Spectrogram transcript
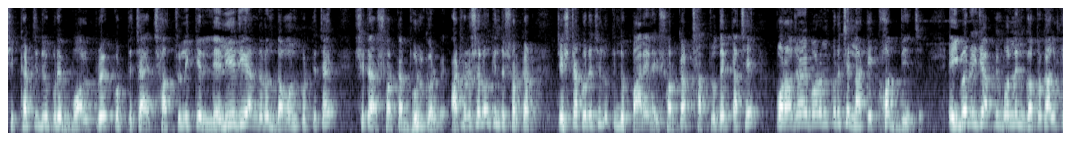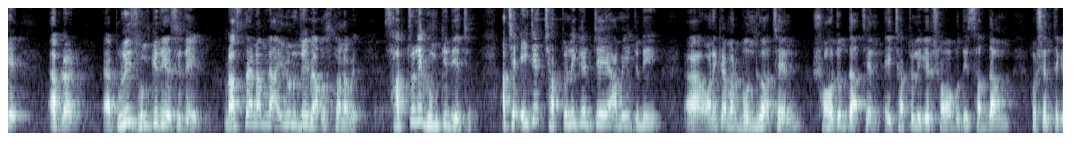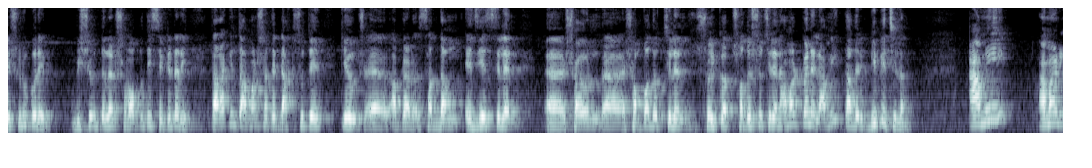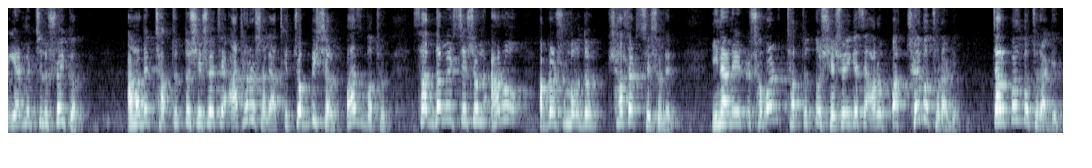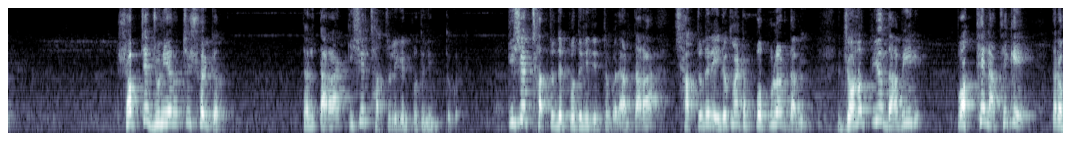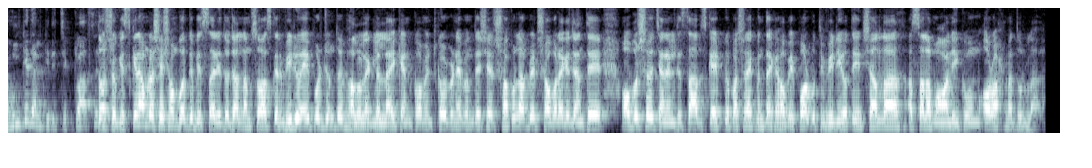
শিক্ষার্থীদের উপরে বল প্রয়োগ করতে চায়, ছাত্রলীগকে লেলিয়ে যে আন্দোলন দমন করতে চায়, সেটা সরকার ভুল করবে। আঠারো সালেও কিন্তু সরকার চেষ্টা করেছিল, কিন্তু পারে নাই। সরকার ছাত্রদের কাছে পরাজয় বরণ করেছে, নাকে খত দিয়েছে। এইবার এই যে আপনি বললেন, গতকালকে আপনার পুলিশ হুমকি দিয়েছে যে রাস্তায় নামলে আইন অনুযায়ী ব্যবস্থা নেবে। ছাত্রলীগ হুমকি দিয়েছে। আচ্ছা এই যে ছাত্রলীগের যে আমি যদি অনেকে আমার বন্ধু আছেন, সহযোদ্ধা আছেন, এই ছাত্রলীগের সভাপতি সাদ্দাম হোসেন থেকে শুরু করে বিশ্ববিদ্যালয়ের সভাপতি সেক্রেটারি তারা কিন্তু আমার সাথে ডাকসুতে কেউ আপনার সাদ্দাম এজিএস ছিলেন আহ, স্বয়ং সম্পাদক ছিলেন সৈকত সদস্য ছিলেন আমার প্যানেল আমি তাদের ভিপি ছিলাম। আমি আমার ইয়ারমেট ছিল সৈকত। আমাদের ছাত্রত্ব শেষ হয়েছে আঠারো সালে আজকে চব্বিশ সাল পাঁচ বছর। সাদ্দামের সেশন আরও আপনার সম্ভবত সাত আট সেশনের ইনানের সবার ছাত্রত্ব শেষ হয়ে গেছে আরও পাঁচ ছয় বছর আগে চার পাঁচ বছর আগে। সবচেয়ে জুনিয়র হচ্ছে সৈকত। তাহলে তারা কিসের ছাত্রলীগের প্রতিনিধিত্ব করে? কিসের ছাত্রদের প্রতিনিধিত্ব করে? আর তারা ছাত্রদের এইরকম একটা পপুলার দাবি, জনপ্রিয় দাবির পক্ষে না থেকে তারা হুমকি দামকি দিচ্ছে ক্লাসে দর্শক, স্ক্রিনে আমরা সে সম্পর্কে বিস্তারিত জানলাম। সো আজকের ভিডিও এই পর্যন্তই। ভালো লাগলে লাইক অ্যান্ড কমেন্ট করবেন এবং দেশের সকল আপডেট সবার আগে জানতে অবশ্যই চ্যানেলটি সাবস্ক্রাইব করে পাশে রাখবেন। দেখা হবে পরবর্তী ভিডিওতে ইনশাআল্লাহ। আসসালামু আলাইকুম আ রহমতুল্লাহ।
